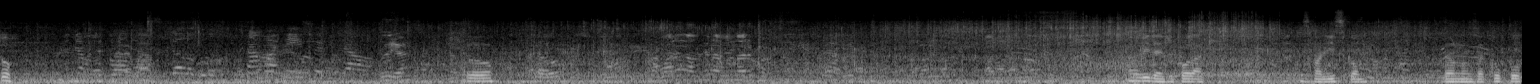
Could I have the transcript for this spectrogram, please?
Tu. Tu. No widać, że Polak z walizką pełną zakupów.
